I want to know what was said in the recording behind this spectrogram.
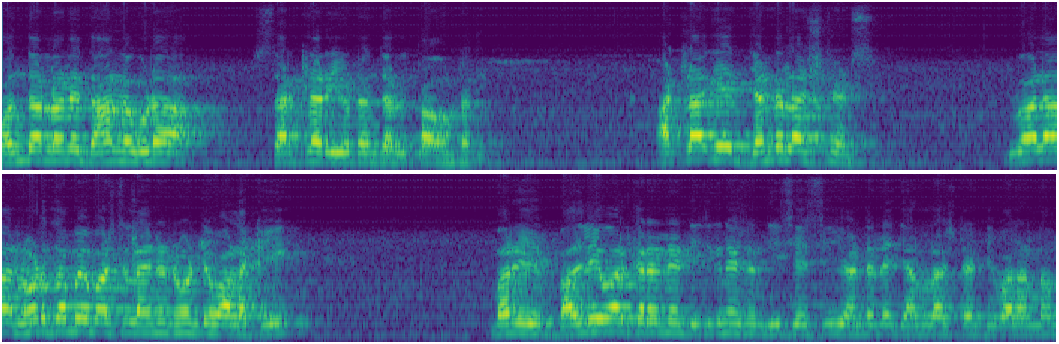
తొందరలోనే దానిలో కూడా సర్క్యులర్ ఇవ్వడం జరుగుతూ ఉంటుంది. అట్లాగే జనరల్ అసిస్టెంట్స్ ఇవాళ నూట తొంభై మాస్టర్లు అయినటువంటి వాళ్ళకి మరి బదిలీ వర్కర్ అనే డిజిగ్నేషన్ తీసేసి వెంటనే జనరల్ అసిస్టెంట్ ఇవ్వాలన్నాం.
